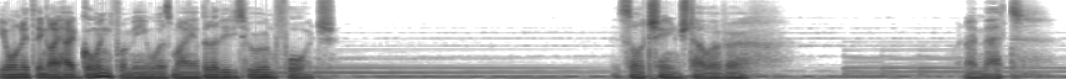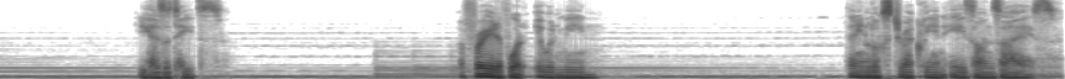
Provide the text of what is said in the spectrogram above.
The only thing I had going for me was my ability to rune forge. This all changed, however, when I met. He hesitates, afraid of what it would mean. Then he looks directly in Aizon's eyes.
